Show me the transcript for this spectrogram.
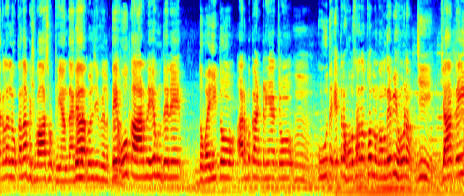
ਅਗਲਾ ਲੋਕਾਂ ਦਾ ਵਿਸ਼ਵਾਸ ਉੱਠ ਜਾਂਦਾ ਹੈਗਾ। ਬਿਲਕੁਲ ਜੀ, ਬਿਲਕੁਲ। ਤੇ ਉਹ ਕਾਰਨ ਇਹ ਹੁੰਦੇ ਨੇ ਦੁਬਈ ਤੋਂ ਅਰਬ ਕੰਟਰੀਆਂ ਚੋਂ ਊਦ ਇਤਰ ਹੋ ਸਕਦਾ ਉੱਥੋਂ ਮੰਗਾਉਂਦੇ ਵੀ ਹੋਣ। ਜੀ। ਜਾਂ ਕਈ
